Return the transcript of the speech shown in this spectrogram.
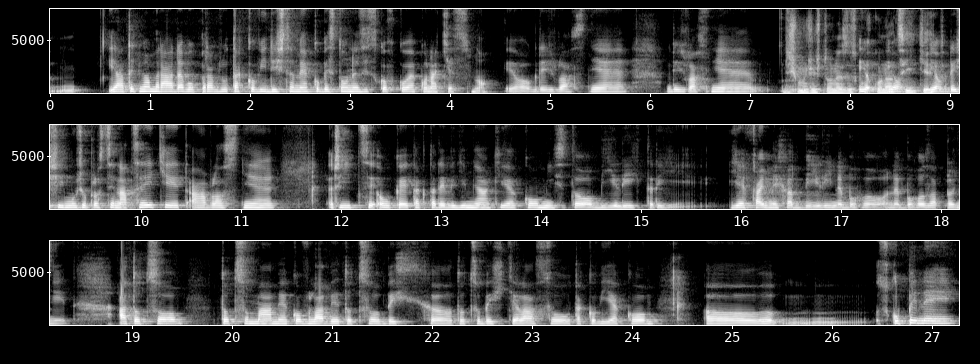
já teď mám ráda opravdu takový, když jsem jakoby s tou neziskovkou jako natěsno, jo, když vlastně, když vlastně... Když můžeš tu neziskovku jo, nacítit. Jo, jo, když ji můžu prostě nacítit a vlastně říct si, OK, tak tady vidím nějaký jako místo bílý, který je fajn nechat bílý nebo ho, nebo ho zaplnit. A to, co, to, co mám jako v hlavě, to, co bych, to, co bych chtěla, jsou takové jako uh, skupiny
